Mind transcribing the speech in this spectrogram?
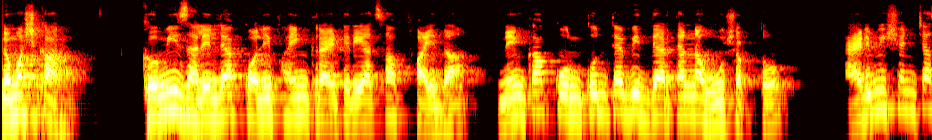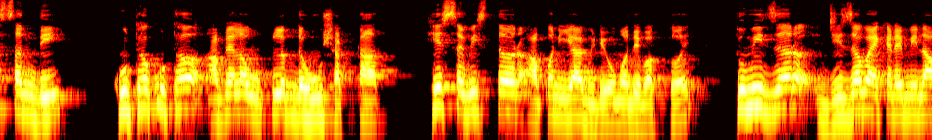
नमस्कार. कमी झालेल्या क्वालिफाईंग क्रायटेरियाचा फायदा नेमका कोणकोणत्या विद्यार्थ्यांना होऊ शकतो? ऍडमिशनच्या संधी कुठं कुठं आपल्याला उपलब्ध होऊ शकतात? हे सविस्तर आपण या व्हिडिओमध्ये बघतोय. तुम्ही जर जिजाऊ अकॅडमीला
